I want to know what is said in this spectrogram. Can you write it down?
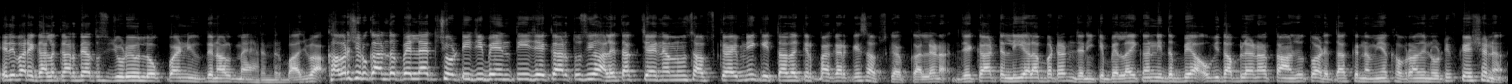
ਇਹਦੇ ਬਾਰੇ ਗੱਲ ਕਰਦੇ ਆ। ਤੁਸੀਂ ਜੁੜਿਓ ਲੋਕ ਪੁਆਇੰਟ ਨਿਊਜ਼ ਦੇ ਨਾਲ, ਮੈਂ ਹਰਿੰਦਰ ਬਾਜਵਾ। ਖਬਰ ਸ਼ੁਰੂ ਕਰਨ ਤੋਂ ਪਹਿਲਾਂ ਇੱਕ ਛੋਟੀ ਜੀ ਬੇਨਤੀ, ਜੇਕਰ ਤੁਸੀਂ ਹਾਲੇ ਤੱਕ ਚੈਨਲ ਨੂੰ ਸਬਸਕ੍ਰਾਈਬ ਨਹੀਂ ਕੀਤਾ, ਤਾਂ ਕਿਰਪਾ ਕਰਕੇ ਸਬਸਕ੍ਰਾਈਬ ਕਰ ਲੈਣਾ। ਜੇਕਰ ਟੱਲੀ ਵਾਲਾ ਬਟਨ ਜਾਨੀ ਕਿ ਬੈਲ ਆਈਕਨ ਨਹੀਂ ਦੱਬਿਆ, ਉਹ ਵੀ ਦੱਬ ਲੈਣਾ, ਤਾਂ ਜੋ ਤੁਹਾਡੇ ਤੱਕ ਨਵੀਆਂ ਖਬਰਾਂ ਦੇ ਨੋਟੀਫਿਕੇਸ਼ਨ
